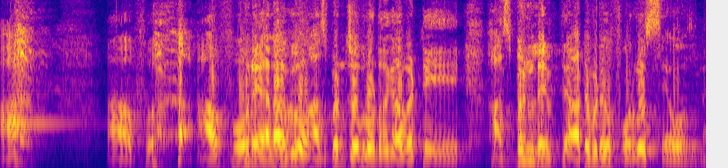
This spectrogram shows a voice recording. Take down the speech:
ఆ- ఆ ఫోన్ ఎలాగో హస్బెండ్ జోబులో ఉంటుంది కాబట్టి హస్బెండ్ లేపితే ఆటోమేటిక్గా ఫోన్ కూడా సేవ్ అవుతుంది?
